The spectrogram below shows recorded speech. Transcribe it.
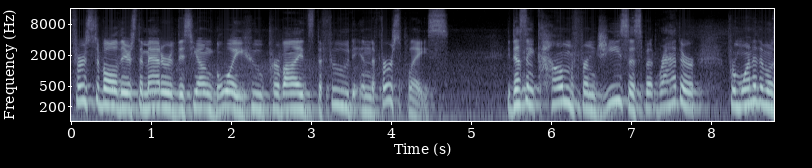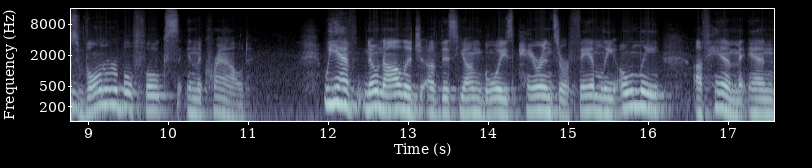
First of all, there's the matter of this young boy who provides the food in the first place. It doesn't come from Jesus, but rather from one of the most vulnerable folks in the crowd. We have no knowledge of this young boy's parents or family, only of him and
